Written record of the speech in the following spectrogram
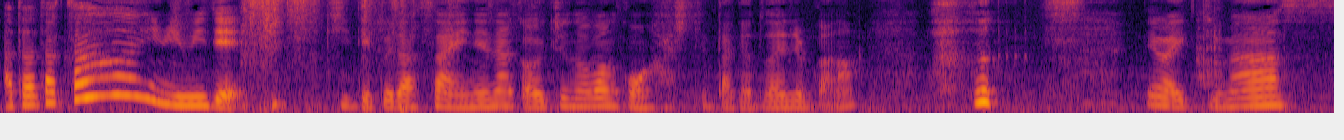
温かい耳で聞いてくださいね。なんかうちのワンコン走ってたけど大丈夫かな？では行きます。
